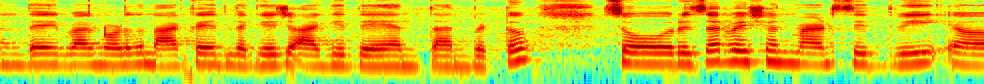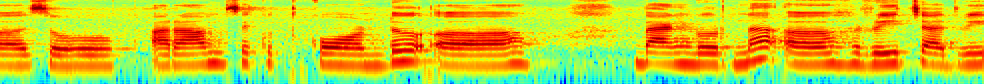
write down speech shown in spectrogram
ಅಂದೆ, ಇವಾಗ ನೋಡಿದ್ರೆ ನಾಲ್ಕೈದು ಲಗೇಜ್ ಆಗಿದೆ ಅಂತ ಅಂದ್ಬಿಟ್ಟು. ಸೊ ರಿಸರ್ವೇಷನ್ ಮಾಡಿಸಿದ್ವಿ. ಸೊ ಆರಾಮ್ಸೆ ಕುತ್ಕೊಂಡು ಬ್ಯಾಂಗ್ಳೂರನ್ನ ರೀಚ್ ಆದ್ವಿ.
